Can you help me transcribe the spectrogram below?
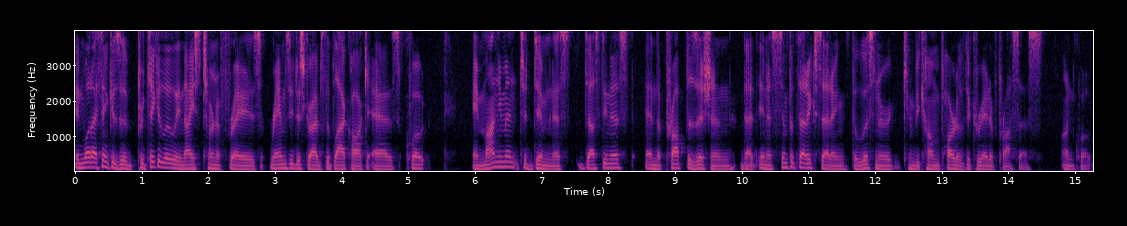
In what I think is a particularly nice turn of phrase, Ramsey describes the Blackhawk as, quote, a monument to dimness, dustiness, and the proposition that in a sympathetic setting, the listener can become part of the creative process. Unquote.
